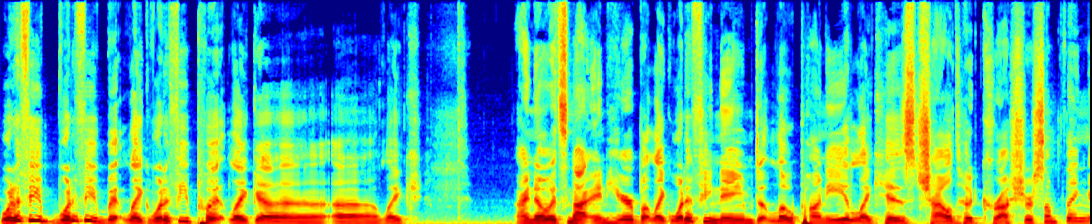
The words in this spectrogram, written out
What if he? What if he? Like, what if he put like a, uh, like, I know it's not in here, but like, what if he named Lopunny like his childhood crush or something?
